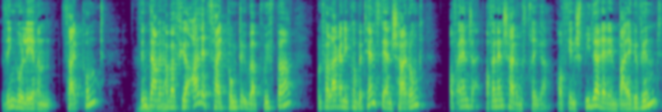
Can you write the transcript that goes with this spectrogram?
singulären Zeitpunkt, sind damit mhm. aber für alle Zeitpunkte überprüfbar und verlagern die Kompetenz der Entscheidung auf einen, auf einen Entscheidungsträger, auf den Spieler, der den Ball gewinnt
